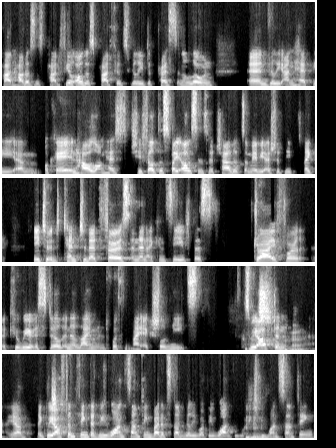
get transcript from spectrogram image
part? How does this part feel? Oh, this part feels really depressed and alone and really unhappy. Um, okay, and how long has she felt this way? Oh, since her childhood. So maybe I should need like need to attend to that first, and then I can see if this drive for a career is still in alignment with my actual needs. Because we often, okay. yeah, like we often think that we want something, but it's not really what we want. We actually mm -hmm. want something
